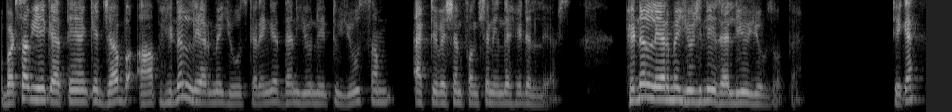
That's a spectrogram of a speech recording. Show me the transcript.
बट साहब ये कहते हैं कि जब आप हिडन लेयर में यूज़ करेंगे then you need to use some activation function in the hidden layers hidden layer में यूजली रेल्यू यूज़ होता है। ठीक है?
